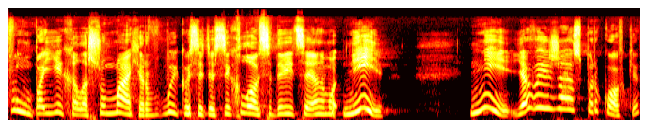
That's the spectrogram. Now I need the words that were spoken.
пум, поїхала, шумахер, викосять усі хлопці, дивіться, я не можу. Ні. Ні, я виїжджаю з парковки.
